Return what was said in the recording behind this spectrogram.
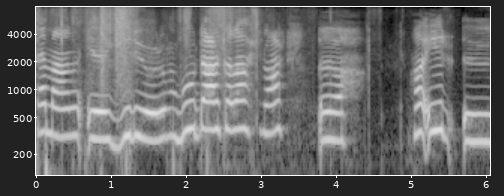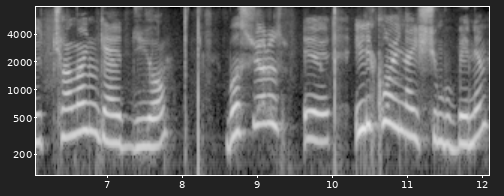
Hemen e, giriyorum. Burada arkadaşlar e, hayır e, challenge diyor. Basıyoruz. E, ilk oynayışım bu benim.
